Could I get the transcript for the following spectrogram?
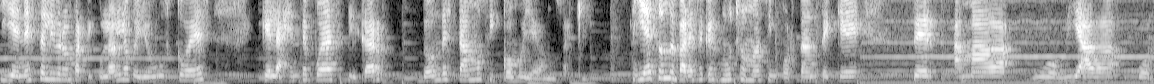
Y en este libro en particular lo que yo busco es que la gente pueda explicar dónde estamos y cómo llegamos aquí. Y eso me parece que es mucho más importante que ser amada u odiada por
